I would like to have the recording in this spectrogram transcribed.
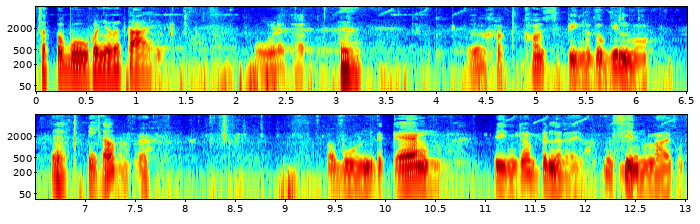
แต่ปลาบูคนยังมันตาย โอ้ได้ครับเออครับข้าวสปริงเขาตัวกินหมอเออปีกเอ้าเออปลาบูมีแต่แกง ปิ้งก็เป็นอะไรวะมันสิ้นมันลายผม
